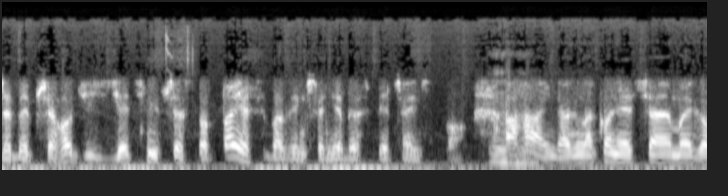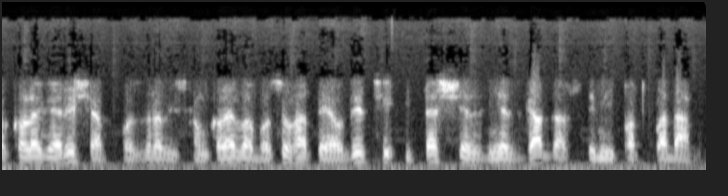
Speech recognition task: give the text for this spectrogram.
żeby przechodzić z dziećmi przez to. To jest chyba większe niebezpieczeństwo. Mhm. Aha, i na, na koniec chciałem mojego kolegę Rysia pozdrowić z Konkolewa, bo słucha tej audycji i też się nie zgadza z tymi podkładami.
